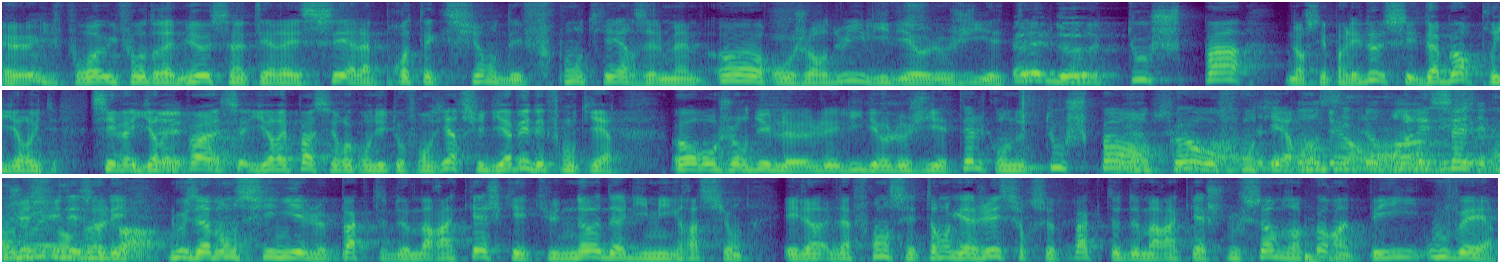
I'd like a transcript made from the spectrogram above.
euh, il, faudrait, il faudrait mieux s'intéresser à la protection des frontières elles-mêmes. Or, aujourd'hui, l'idéologie est telle qu'on ne touche pas. Non, c'est pas les deux. C'est d'abord priorité. S'il n'y aurait, pas- il y aurait pas ces reconduites aux frontières s'il y avait des frontières. Or, aujourd'hui, l'idéologie est telle qu'on ne touche pas Oui, encore aux frontières. On, on essaie- je suis désolé. Nous avons signé le pacte de Marrakech, qui est une ode à l'immigration. Et la, la France est engagée sur ce pacte de Marrakech. Nous sommes encore un pays ouvert,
